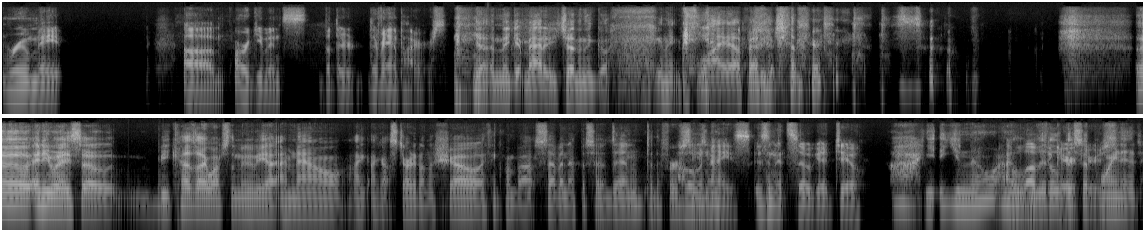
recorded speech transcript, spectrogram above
roommate. um arguments, but they're they're vampires. yeah, and they get mad at each other and they go and they fly up at each other. So- Oh, anyway, so because I watched the movie, I, I'm now I, I got started on the show. I think I'm about seven episodes in to the first oh, season. nice! Isn't it so good too? Ah, y- you know, I'm I a love the little characters. disappointed.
